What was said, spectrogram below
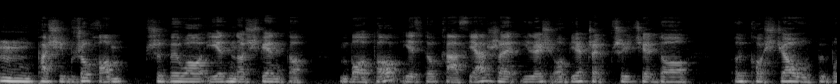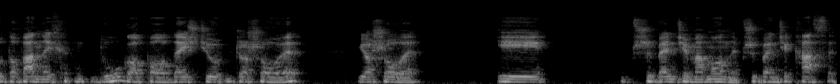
mm, pasi brzuchom przybyło jedno święto, bo to jest okazja, że ileś owieczek przyjdzie do kościołów wybudowanych długo po odejściu Joshuły, Joshuły i przybędzie mamony, przybędzie kasy.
